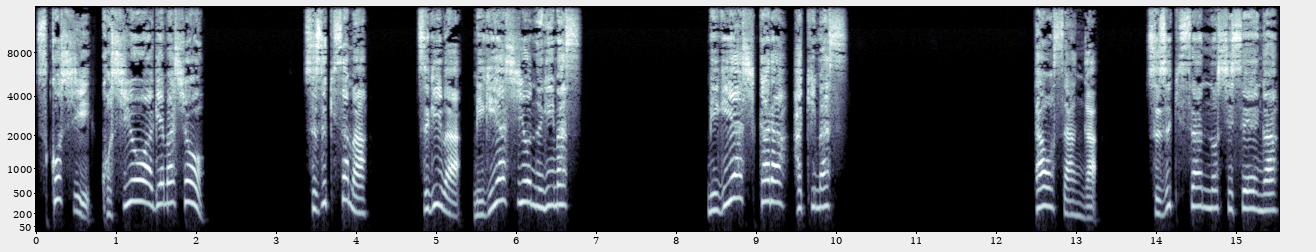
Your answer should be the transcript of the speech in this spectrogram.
少し腰を上げましょう。鈴木様、次は右足を脱ぎます。右足から履きます。タオさんが鈴木さんの姿勢が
